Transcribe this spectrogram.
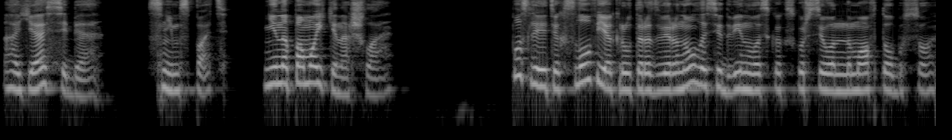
А я себя с ним спать не на помойке нашла. После этих слов я круто развернулась и двинулась к экскурсионному автобусу.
